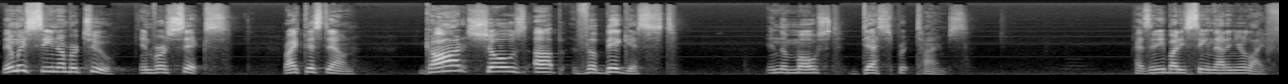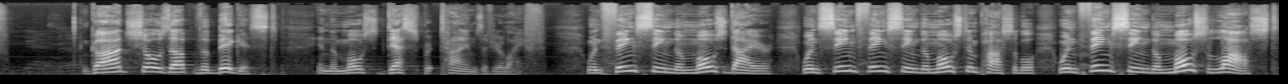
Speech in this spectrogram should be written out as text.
Then we see number two in verse 6. Write this down. God shows up the biggest in the most desperate times. Has anybody seen that in your life? God shows up the biggest in the most desperate times of your life when things seem the most dire, when seem, things seem the most impossible, when things seem the most lost,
